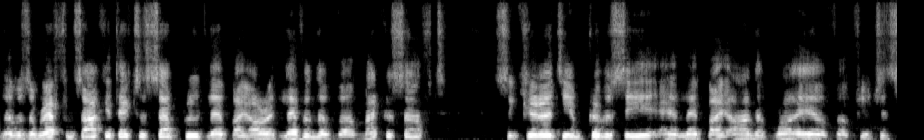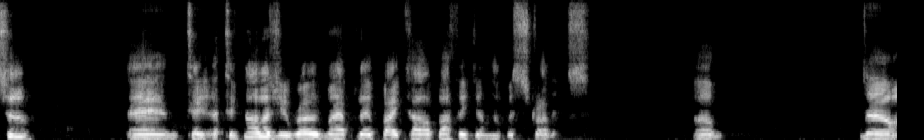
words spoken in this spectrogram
there was a reference architecture subgroup led by Orit Levin of uh, Microsoft. Security and privacy uh, led by Arnab Roy of uh, Fujitsu and te a technology roadmap led by Carl Buffington of Vistronix. Um, now,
